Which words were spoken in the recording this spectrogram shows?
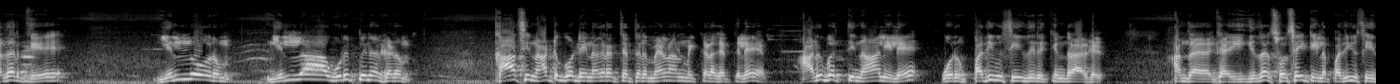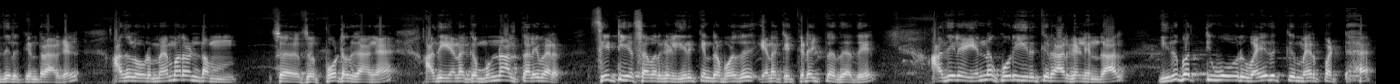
அதற்கு எல்லோரும் எல்லா உறுப்பினர்களும் காசி நாட்டுக்கோட்டை நகரச்சத்திர மேலாண்மை கழகத்திலே அறுபத்தி நாலிலே ஒரு பதிவு செய்திருக்கின்றார்கள். அந்த க- இதை சொசைட்டியில் பதிவு செய்திருக்கின்றார்கள். அதில் ஒரு மெமரண்டம் போட்டிருக்காங்க. அது எனக்கு முன்னாள் தலைவர் சிடிஎஸ் அவர்கள் இருக்கின்ற பொழுது எனக்கு கிடைத்தது அது. அதில் என்ன கூறியிருக்கிறார்கள் என்றால் இருபத்தி ஓரு வயதுக்கு மேற்பட்ட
